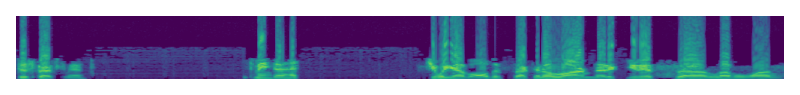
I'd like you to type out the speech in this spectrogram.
Dispatch command. Command, go ahead. Can we have all the second alarm medic units uh, level 1?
